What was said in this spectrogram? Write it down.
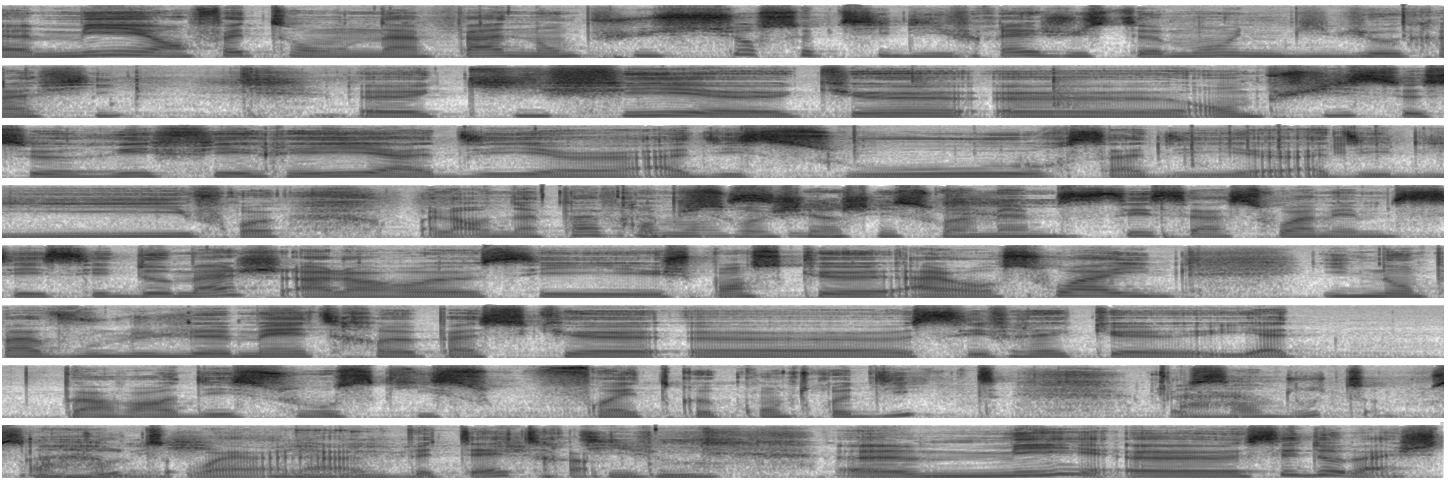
Euh, mais en fait, on n'a pas non plus sur ce petit livret justement une bibliographie euh, qui fait euh, que euh, on puisse se référer à des euh, à des sources, à des euh, à des livres. Voilà, on n'a pas Qu'on vraiment puisse rechercher soi-même. c'est ça, soi-même. C'est c'est dommage. Alors, euh, c'est, je pense que, alors, soit ils, ils n'ont pas voulu le mettre parce que euh, c'est vrai qu'il y a peut avoir des sources qui sont- faut être contredites, euh, Ah. sans doute, sans Ah doute, oui, voilà, oui, peut-être. Euh, mais euh, c'est dommage,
